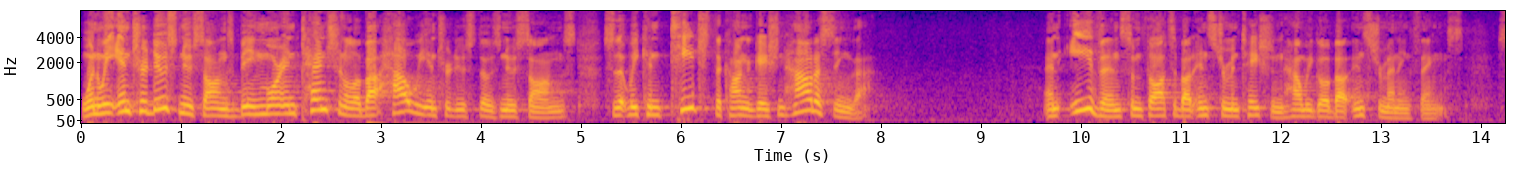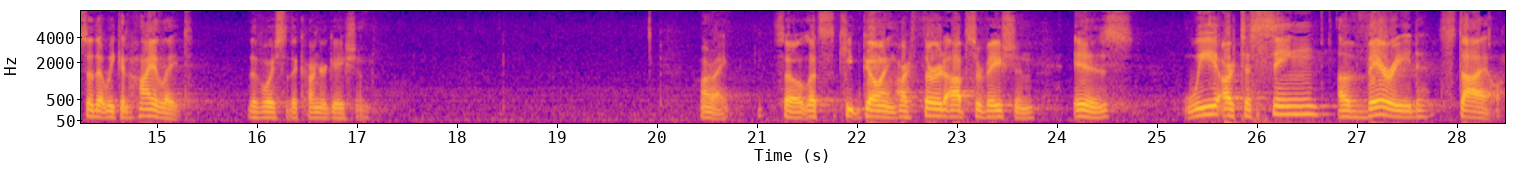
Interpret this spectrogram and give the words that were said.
When we introduce new songs, being more intentional about how we introduce those new songs so that we can teach the congregation how to sing that and even some thoughts about instrumentation, how we go about instrumenting things, so that we can highlight the voice of the congregation. All right, so let's keep going. Our third observation is we are to sing a varied style.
